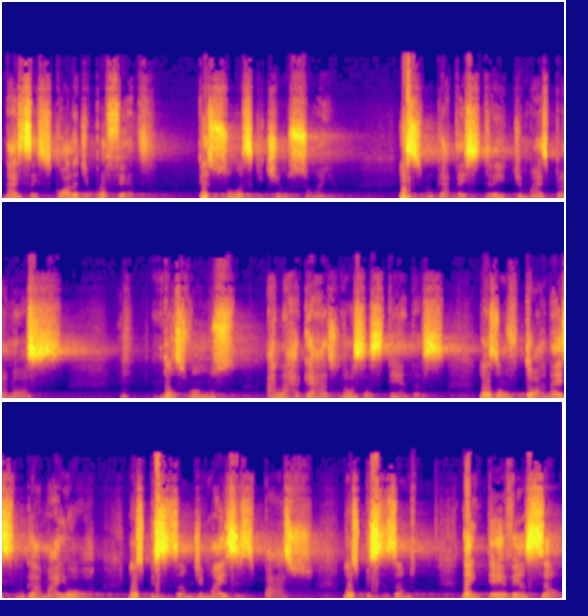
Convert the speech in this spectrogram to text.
nessa escola de profetas, pessoas que tinham um sonho. Esse lugar está estreito demais para nós. Nós vamos alargar as nossas tendas, nós vamos tornar esse lugar maior. Nós precisamos de mais espaço, nós precisamos da intervenção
